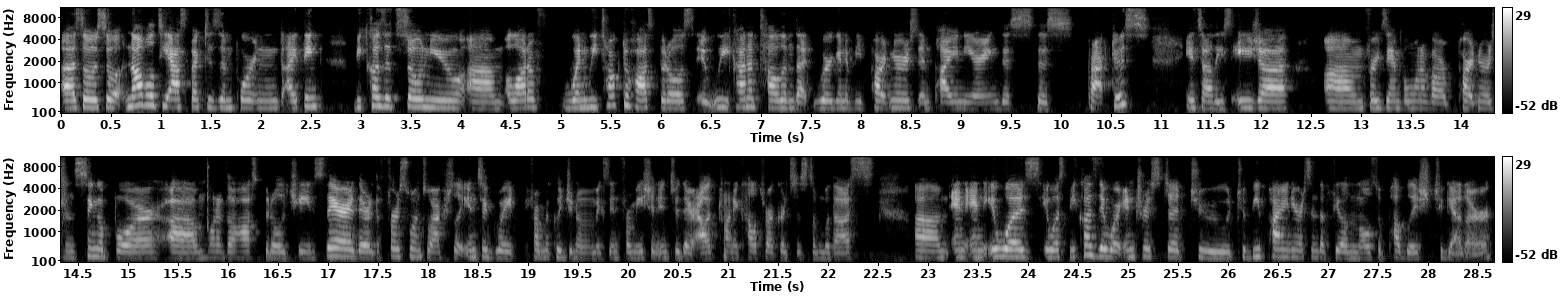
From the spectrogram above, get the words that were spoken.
Uh, so so novelty aspect is important. I think because it's so new um, a lot of when we talk to hospitals it, we kind of tell them that we're going to be partners in pioneering this this practice in southeast asia um, for example, one of our partners in Singapore, um, one of the hospital chains there, they're the first one to actually integrate pharmacogenomics information into their electronic health record system with us. Um, and and it was it was because they were interested to to be pioneers in the field and also publish together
